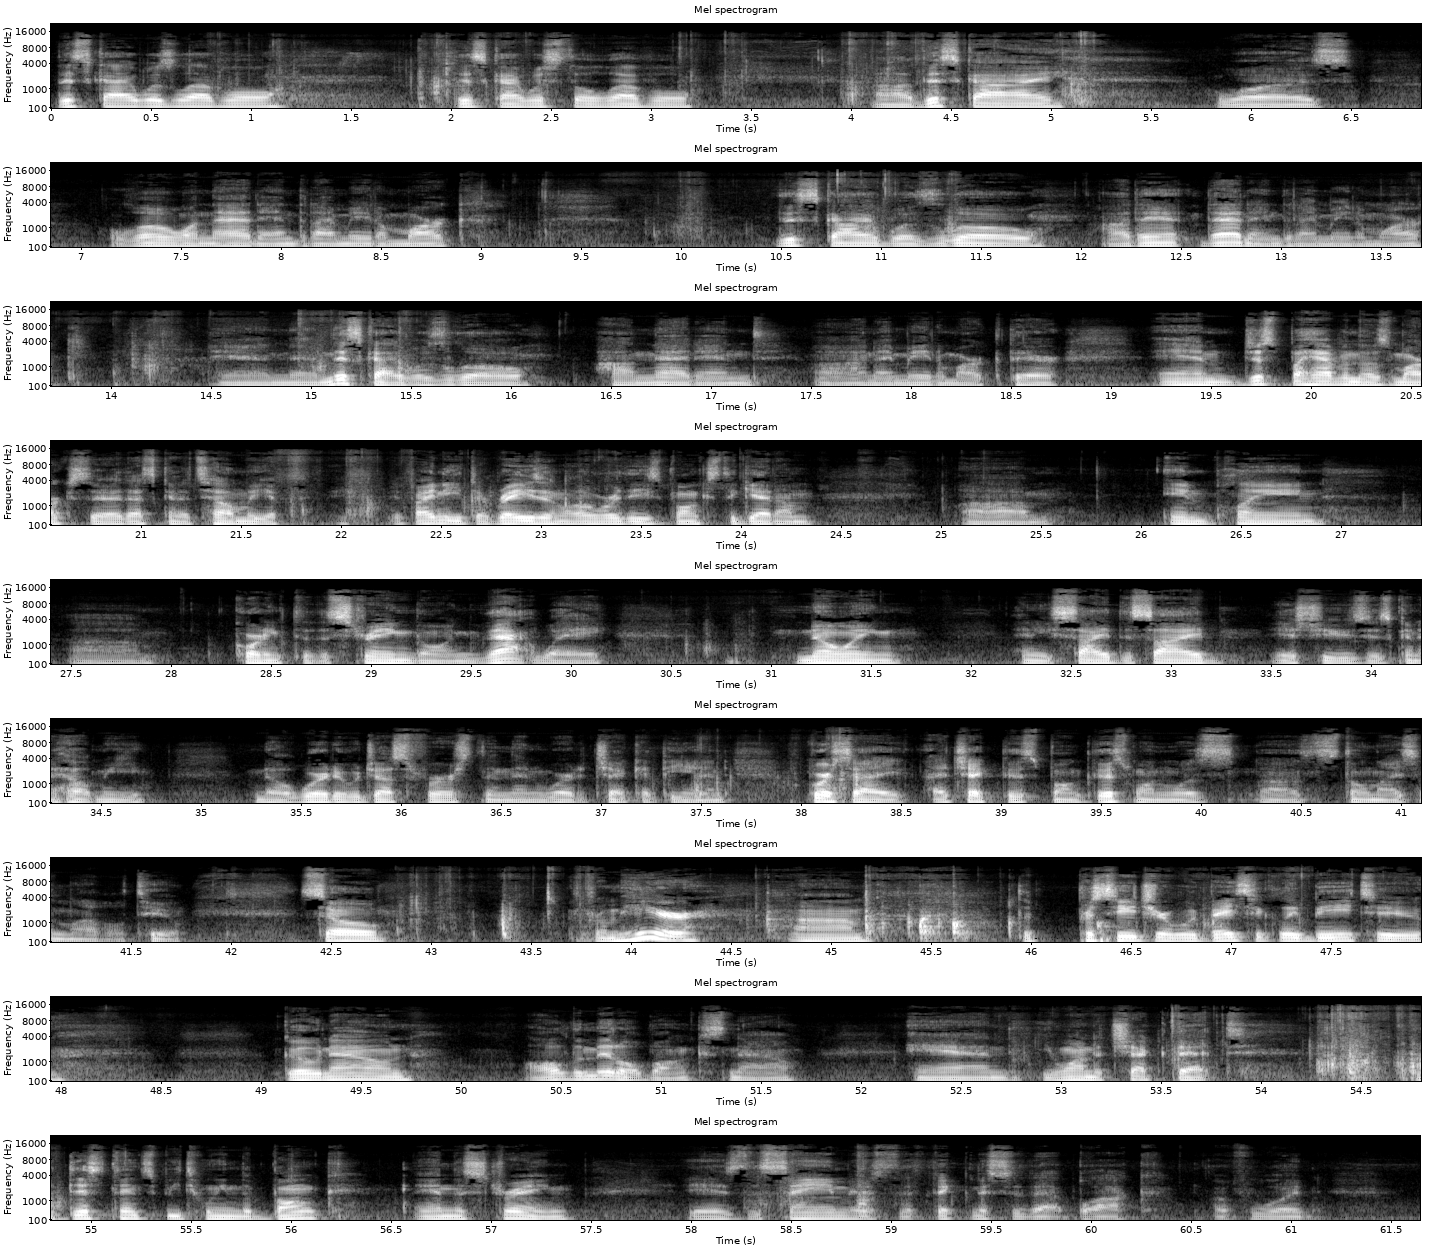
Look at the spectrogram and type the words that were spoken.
This guy was level. This guy was still level. Uh, this guy was low on that end and I made a mark. This guy was low on that, that end and I made a mark. And then this guy was low on that end uh, and I made a mark there. And just by having those marks there, that's going to tell me if, if I need to raise and lower these bunks to get them um, in plane um, according to the string going that way, knowing any side-to-side -side issues is going to help me know where to adjust first and then where to check at the end. Of course, I, I checked this bunk. This one was uh, still nice and level too. So from here, um, the procedure would basically be to go down all the middle bunks now and you want to check that the distance between the bunk and the string is the same as the thickness of that block of wood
